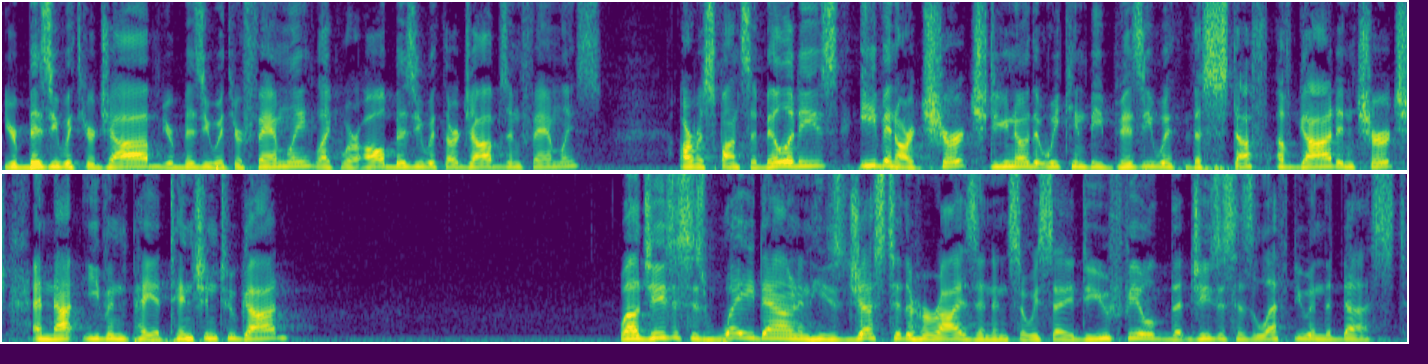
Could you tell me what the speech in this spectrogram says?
you're busy with your job, you're busy with your family, like we're all busy with our jobs and families. Our responsibilities, even our church. Do you know that we can be busy with the stuff of God in church and not even pay attention to God? Well, Jesus is way down and he's just to the horizon. And so we say, Do you feel that Jesus has left you in the dust?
